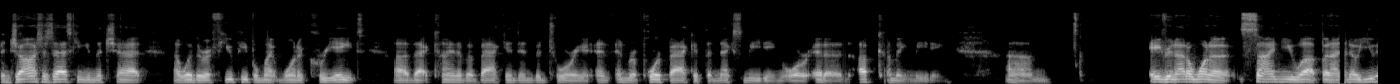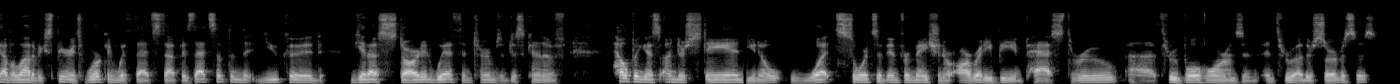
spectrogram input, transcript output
And Josh is asking in the chat uh, whether a few people might want to create uh, that kind of a back-end inventory and, and report back at the next meeting or at an upcoming meeting. Um, Adrian, I don't want to sign you up, but I know you have a lot of experience working with that stuff. Is that something that you could get us started with in terms of just kind of helping us understand, you know, what sorts of information are already being passed through uh, through Bullhorns and, and through other services?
